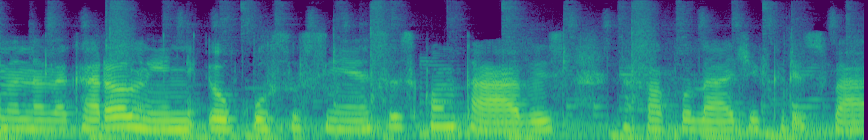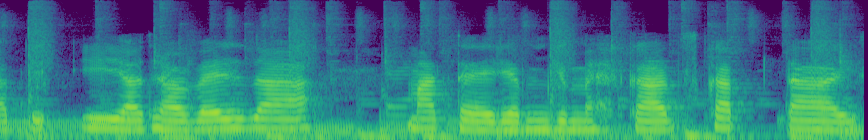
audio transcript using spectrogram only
Meu nome é Caroline, eu curso Ciências Contábeis na Faculdade Crisvap e através da matéria de Mercados Capitais,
